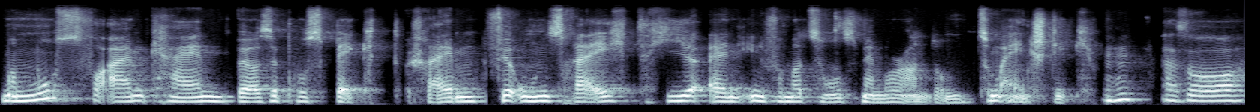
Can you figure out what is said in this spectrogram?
Man muss vor allem kein Börseprospekt schreiben. Für uns reicht hier ein Informationsmemorandum zum Einstieg. Mhm. Also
